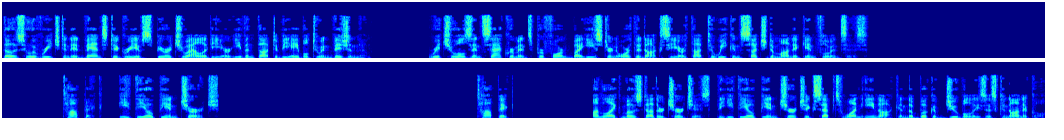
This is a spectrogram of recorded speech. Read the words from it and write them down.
Those who have reached an advanced degree of spirituality are even thought to be able to envision them. Rituals and sacraments performed by Eastern Orthodoxy are thought to weaken such demonic influences. Ethiopian Church Unlike most other churches, the Ethiopian Church accepts 1 Enoch and the Book of Jubilees as canonical.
